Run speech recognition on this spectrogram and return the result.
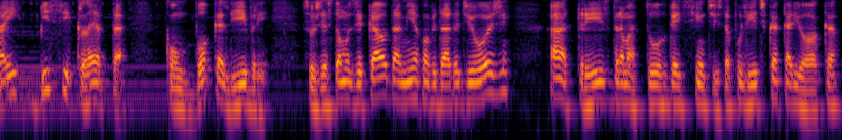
Aí Bicicleta, com Boca Livre, sugestão musical da minha convidada de hoje, a atriz, dramaturga e cientista política carioca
